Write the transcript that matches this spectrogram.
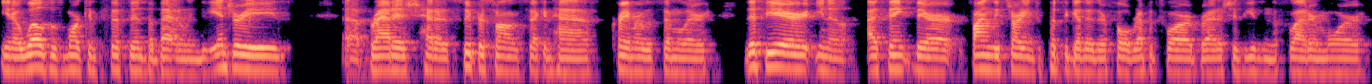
you know, Wells was more consistent, but battling the injuries. Uh, Bradish had a super strong second half. Kremer was similar. This year, you know, I think they're finally starting to put together their full repertoire. Bradish is using the slider more.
